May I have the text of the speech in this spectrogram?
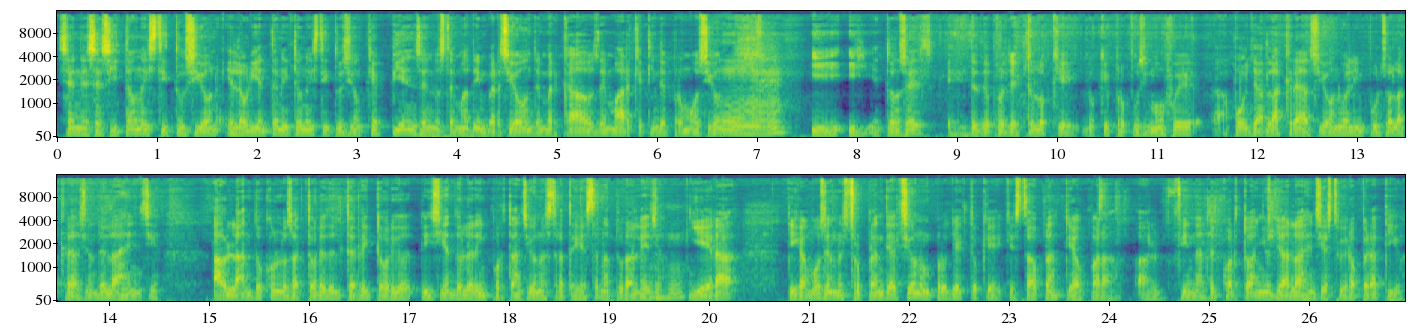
se necesita una institución, el Oriente necesita una institución que piense en los temas de inversión, de mercados, de marketing, de promoción. y, y, entonces, eh, desde el proyecto lo que, lo que propusimos fue apoyar la creación o el impulso a la creación de la agencia hablando con los actores del territorio, diciéndole la importancia de una estrategia de esta naturaleza. Y era, digamos, en nuestro plan de acción, un proyecto que, que, estaba planteado para al final del cuarto año ya la agencia estuviera operativa.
